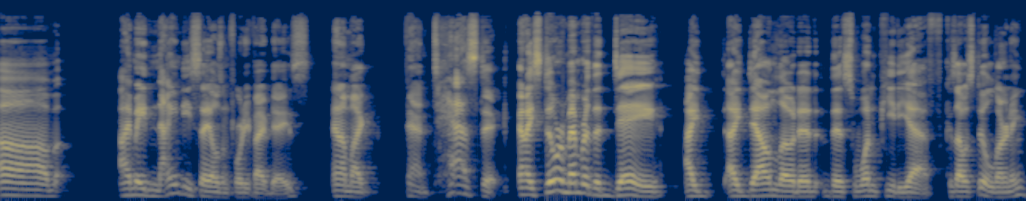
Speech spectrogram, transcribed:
um, I made 90 sales in 45 days. And I'm like, fantastic. And I still remember the day I I downloaded this one PDF because I was still learning,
